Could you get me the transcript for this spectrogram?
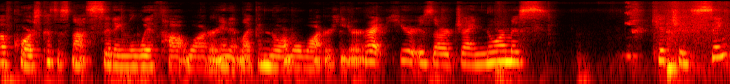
of course, because it's not sitting with hot water in it like a normal water heater. Right, here is our ginormous kitchen sink.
